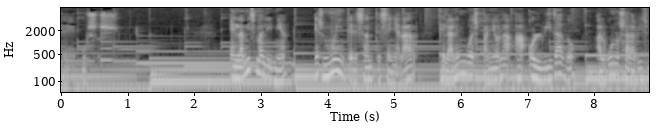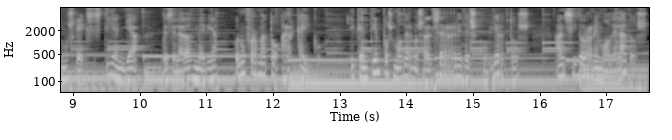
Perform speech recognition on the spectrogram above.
eh, usos. En la misma línea, es muy interesante señalar que la lengua española ha olvidado algunos arabismos que existían ya desde la Edad Media con un formato arcaico y que en tiempos modernos al ser redescubiertos han sido remodelados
